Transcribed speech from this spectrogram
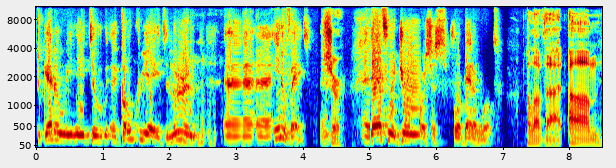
together we need to uh, co-create, learn, uh, uh, innovate. Yeah? Sure. And therefore join forces for a better world. I love that. Um,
